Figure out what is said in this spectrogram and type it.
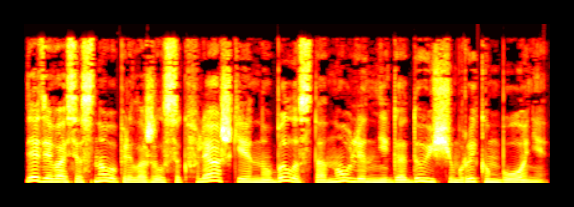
Дядя Вася снова приложился к фляжке, но был остановлен негодующим рыком Бони.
